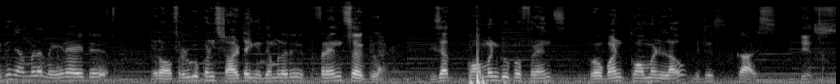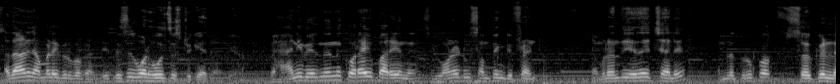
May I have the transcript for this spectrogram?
ഇത് നമ്മളെ മെയിനായിട്ട് ഒരു ഓഫ് റോഡ് ഗ്രൂപ്പ് സ്റ്റാർട്ട് ചെയ്യുന്നത്. നമ്മളൊരു ഫ്രണ്ട്സ് സർക്കിളാണ് these are common group of friends one common love with is cars അതാണ് നമ്മളെ group of friends this is what holds is together ഹാനി വരുന്നതെന്ന് കുറേ പറയുന്നത് so you want do something different നമ്മൾ എന്ത് ചെയ്തെന്ന് വെച്ചാൽ നമ്മൾ ഗ്രൂപ്പ് ഓഫ് സർക്കിളിൽ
